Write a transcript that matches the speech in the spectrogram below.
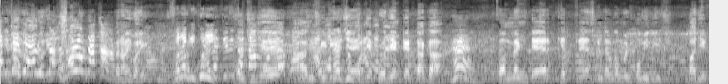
এক কেজি আলুর দাম ষোলো টাকা। এবার আমি বলি বলছি যে আইসিডিএস যে প্রজেক্টের টাকা হ্যাঁ। গভর্নমেন্টের ক্ষেত্রে সেন্ট্রাল গভর্নমেন্ট কমিয়ে দিয়েছে বাজেট।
